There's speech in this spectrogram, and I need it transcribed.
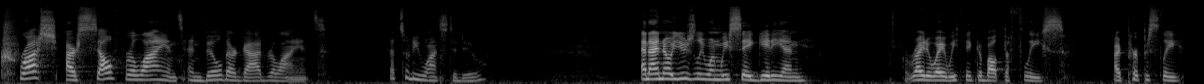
crush our self reliance and build our God reliance. That's what He wants to do. And I know usually when we say Gideon, right away we think about the fleece. I purposely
